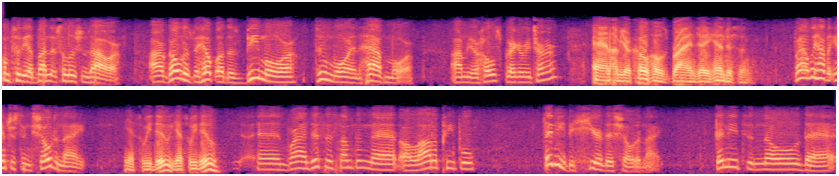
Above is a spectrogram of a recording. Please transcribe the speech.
Welcome to the Abundant Solutions Hour. Our goal is to help others be more, do more, and have more. I'm your host, Gregory Turner. And I'm your co host, Brian J. Henderson. Well, we have an interesting show tonight. Yes, we do. Yes, we do. And, Brian, this is something that a lot of people they need to hear this show tonight. They need to know that,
